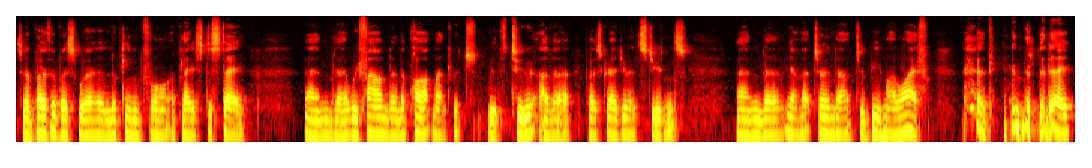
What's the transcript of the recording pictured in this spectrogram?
So both of us were looking for a place to stay, and uh, we found an apartment which with two other postgraduate students, and uh, yeah, that turned out to be my wife at the end of the day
